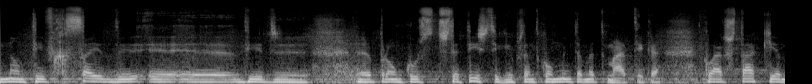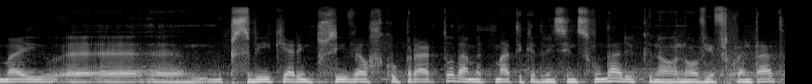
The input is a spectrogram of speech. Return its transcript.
não tive receio de, de ir para um curso de estatística e, portanto, com muita matemática. Claro está que a meio percebi que era impossível recuperar toda a matemática do ensino secundário, que não, não havia frequentado,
